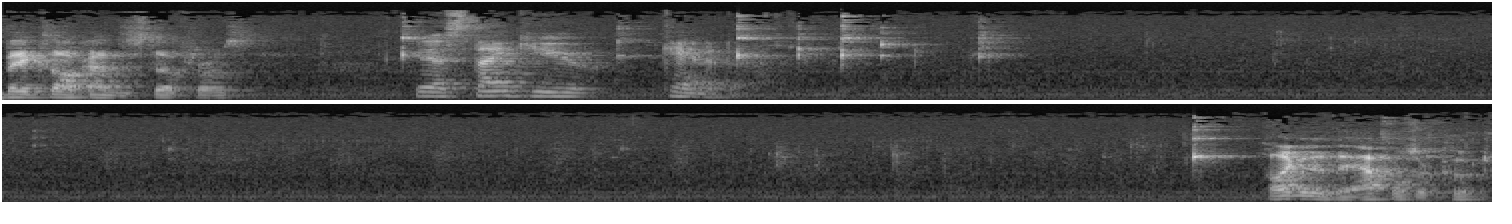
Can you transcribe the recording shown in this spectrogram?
bakes all kinds of stuff for us. yes, thank you, Canada. I like it that the apples are cooked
